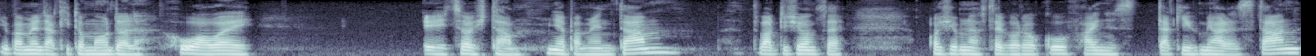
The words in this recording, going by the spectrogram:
Nie pamiętam jaki to model. Huawei. I coś tam. Nie pamiętam. 2018 roku. Fajny taki w miarę stan.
